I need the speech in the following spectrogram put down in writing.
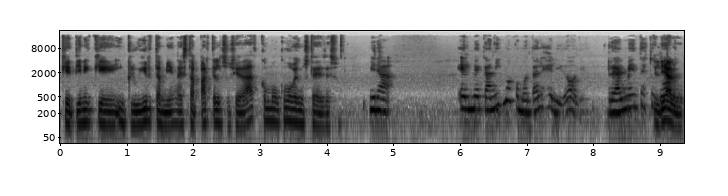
que tiene que incluir también a esta parte de la sociedad? ¿Cómo, cómo ven ustedes eso? Mira, el mecanismo como tal es el idóneo. Realmente esto El tuvo- diálogo.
